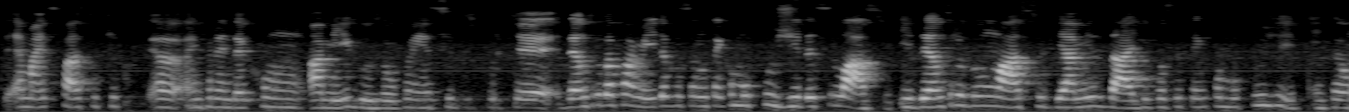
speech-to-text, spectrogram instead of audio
que é mais fácil que uh, empreender com amigos ou conhecidos, porque dentro da família você não tem como fugir desse laço. E dentro de um laço de amizade você tem como fugir. Então,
